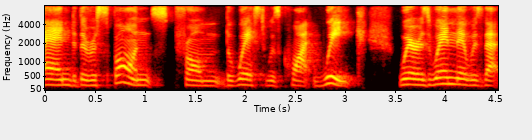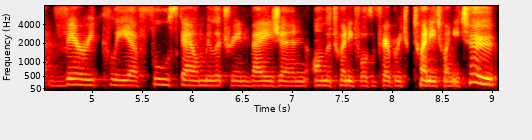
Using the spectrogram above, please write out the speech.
And the response from the West was quite weak. Whereas when there was that very clear full scale military invasion on the 24th of February 2022,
